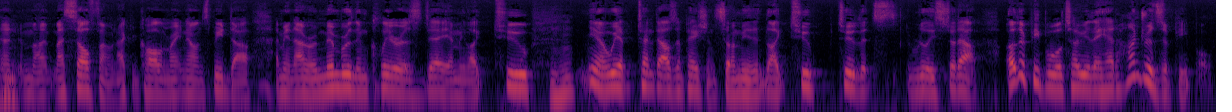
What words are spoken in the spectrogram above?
and my, my cell phone. I could call them right now on speed dial. I mean, I remember them clear as day. I mean, like 2 mm-hmm. you know, we have 10,000 patients. So, I mean, like two, two that really stood out. Other people will tell you they had hundreds of people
